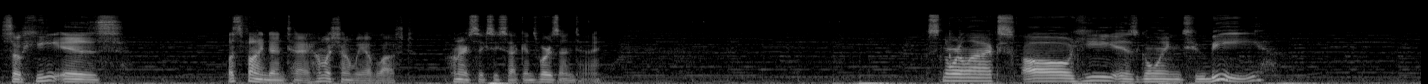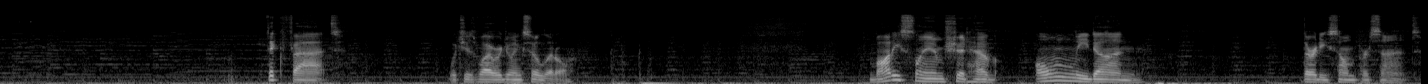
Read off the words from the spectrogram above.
So he is... Let's find Entei. How much time we have left? 160 seconds. Where's Entei? Snorlax. Oh, he is going to be... Thick Fat. Which is why we're doing so little. Body Slam should have only done 30 some percent.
